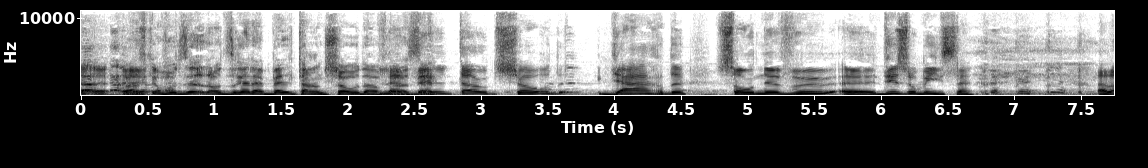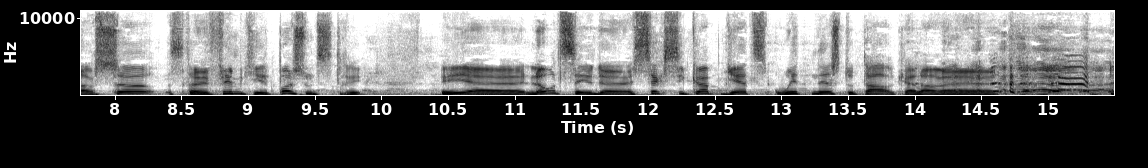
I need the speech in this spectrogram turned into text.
Je pense qu'on dire, on dirait la belle tante chaude en français. La belle tante chaude garde son neveu désobéissant. Alors ça, c'est un film qui est pas sous-titré. Et euh, l'autre, c'est une Sexy Cop Gets Witness to Talk. Alors, euh,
